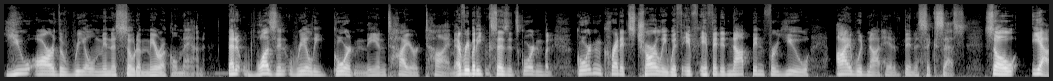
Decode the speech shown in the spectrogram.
You are the real Minnesota Miracle Man. That it wasn't really Gordon the entire time. Everybody says it's Gordon, but Gordon credits Charlie with if if it had not been for you, I would not have been a success. So yeah,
